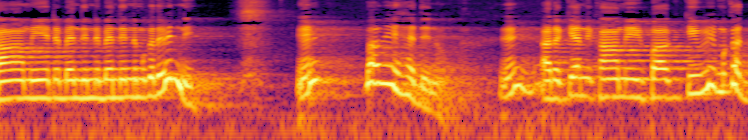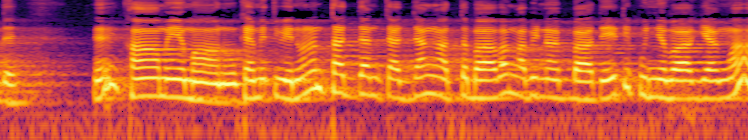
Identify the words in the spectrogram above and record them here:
කාමයට බැඳන්න බැඳන්න මොකද වෙන්නේ. භවය හැදෙනවා. අර කියන්නේ කාමය විපාක කිව්වේ මකදද. කාමය මානු කැමිති වෙනුවන තජ්ජන් චජ්ජං අත්ත භාවන් අභිනබ්බාදේති පුං්ඥභාගයන්වා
